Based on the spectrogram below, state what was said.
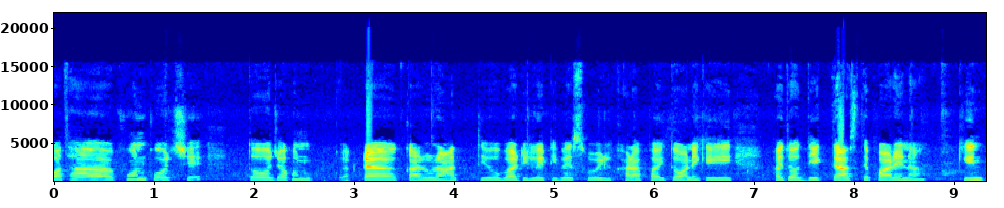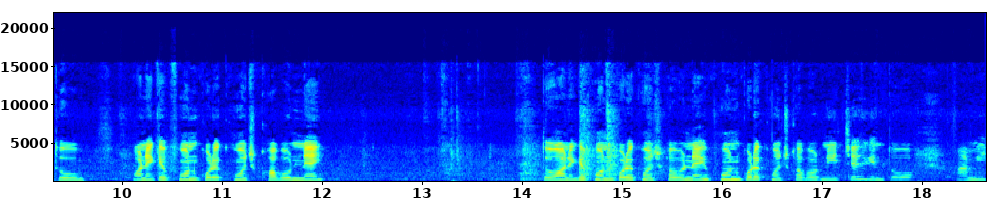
কথা ফোন করছে। তো যখন একটা কারোর আত্মীয় বা রিলেটিভের শরীর খারাপ হয়, তো অনেকেই হয়তো দেখতে আসতে পারে না, কিন্তু অনেকে ফোন করে খোঁজ খবর নেয়। তো অনেকে ফোন করে খোঁজ খবর নেয়, ফোন করে খোঁজ খবর নিচ্ছে, কিন্তু আমি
